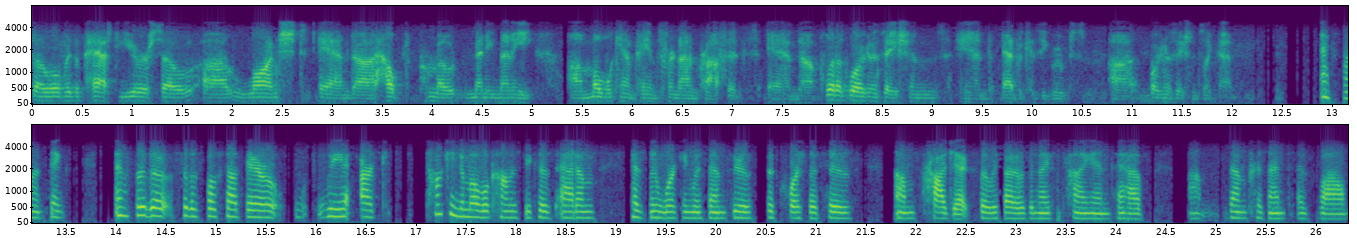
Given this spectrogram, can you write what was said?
so over the past year or so, uh, launched and uh, helped promote many, many um, mobile campaigns for nonprofits and uh, political organizations and advocacy groups, uh, organizations like that. Excellent, thanks. And for the for the folks out there, we are talking to Mobile Commons because Adam has been working with them through the course of his um, project. So we thought it was a nice tie-in to have um, them present as well.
